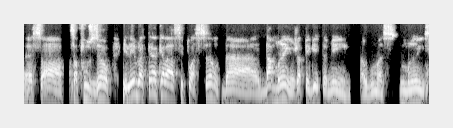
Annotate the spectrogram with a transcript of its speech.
Essa, essa fusão. E lembra até aquela situação da, da mãe, eu já peguei também algumas mães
